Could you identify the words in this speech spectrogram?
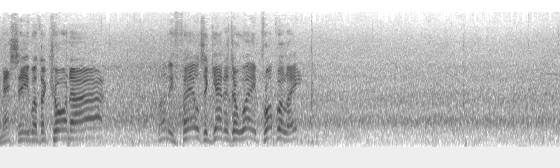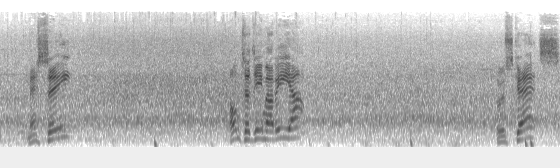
Messi with the corner. Well, he failed to get it away properly. Messi. On to Di Maria. Busquets.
